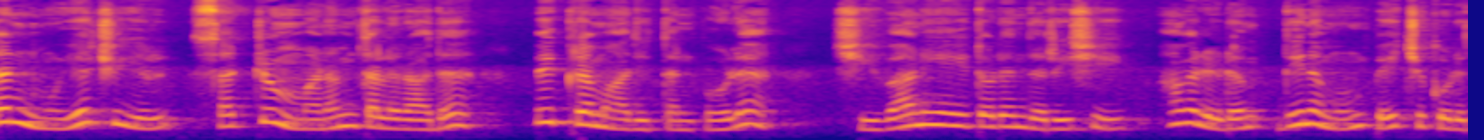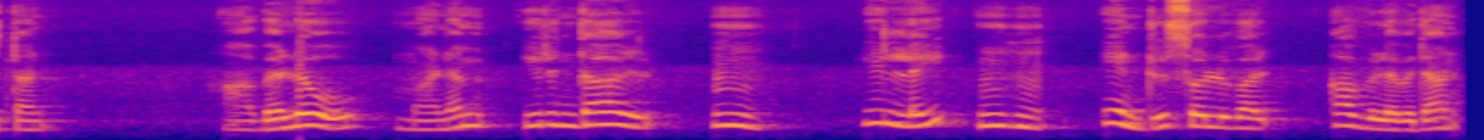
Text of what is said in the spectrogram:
தன் முயற்சியில் சற்றும் மனம் தளராத விக்ரமாதித்தன் போல சிவானியை தொடர்ந்த ரிஷி அவளிடம் தினமும் பேச்சு கொடுத்தான். அவளோ மனம் இருந்தால் ம் இல்லை ம் என்று சொல்லுவாள். அவ்வளவுதான்.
